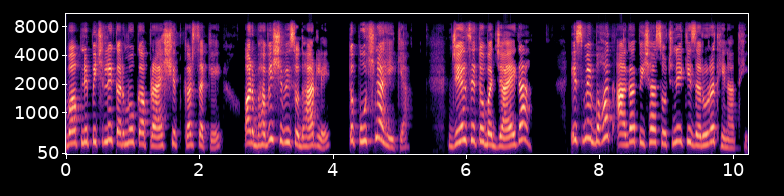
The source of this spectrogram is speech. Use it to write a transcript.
वह अपने पिछले कर्मों का प्रायश्चित कर सके और भविष्य भी सुधार ले तो पूछना ही क्या? जेल से तो बच जाएगा। इसमें बहुत आगा पीछा सोचने की ज़रूरत ही ना थी।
